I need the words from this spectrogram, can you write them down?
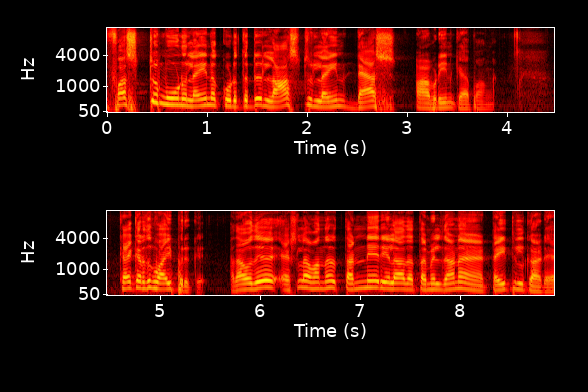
ஃபஸ்ட்டு மூணு லைனை கொடுத்துட்டு லாஸ்ட்டு லைன் டேஷ் அப்படின்னு கேட்பாங்க. கேட்குறதுக்கு வாய்ப்பு இருக்குது அதாவது ஆக்சுவலாக வந்து தன்னேர் இல்லாத தமிழ் தானே டைட்டில் கார்டு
